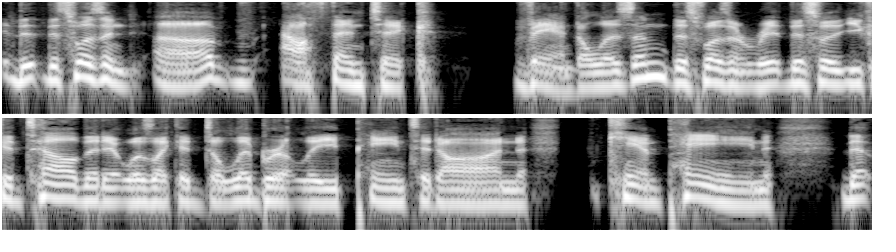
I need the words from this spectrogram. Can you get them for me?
this wasn't uh authentic vandalism this wasn't re- this was you could tell that it was like a deliberately painted on campaign that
